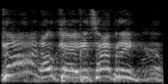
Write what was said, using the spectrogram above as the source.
God, okay, it's happening.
